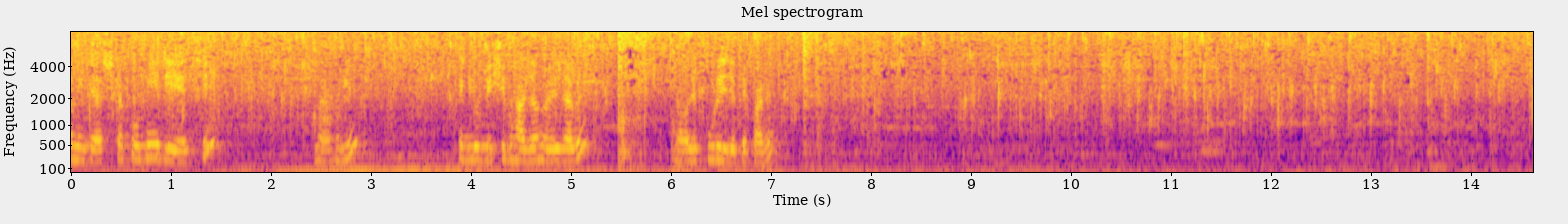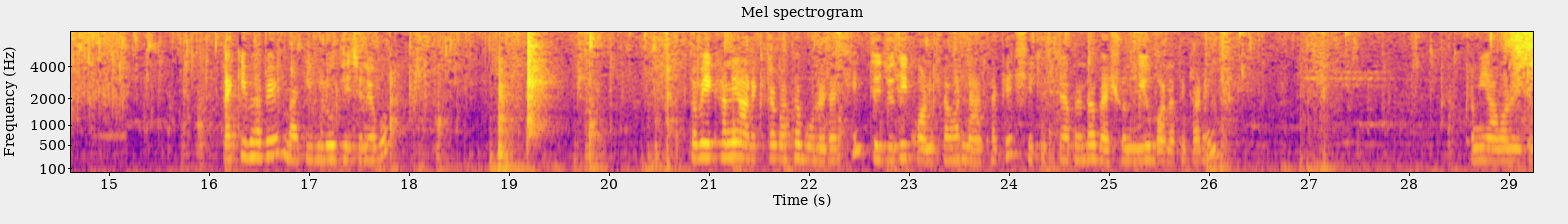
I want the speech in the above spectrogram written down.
আমি গ্যাসটা কমিয়ে দিয়েছি। না হলে এগুলো বেশি ভাজা হয়ে যাবে নাহলে পুড়ে যেতে পারে। একইভাবে বাকিগুলো ভেজে নেব। তবে এখানে আরেকটা কথা বলে রাখি যে, যদি কর্নফ্লাওয়ার না থাকে, সেক্ষেত্রে আপনারা বেসন দিয়েও বানাতে পারেন। আমি আবার এটা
